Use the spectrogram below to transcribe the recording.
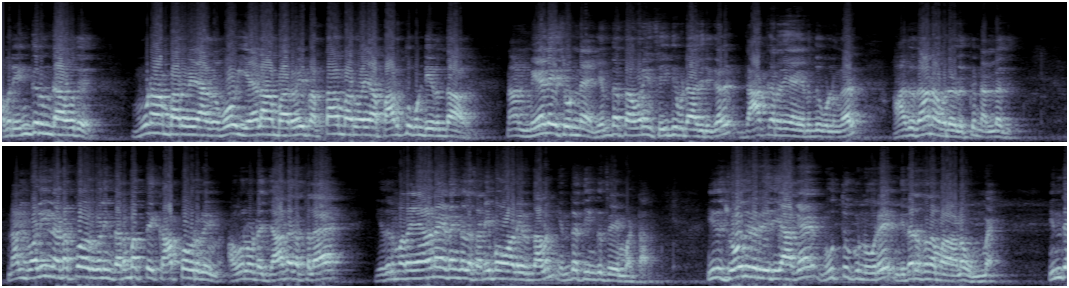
அவர் எங்கிருந்தாவது மூணாம் பார்வையாகவோ ஏழாம் பார்வை பத்தாம் பார்வையாக பார்த்து கொண்டிருந்தால் நான் மேலே சொன்ன எந்த தவறையும் செய்து விடாதீர்கள். ஜாக்கிரதையாக இருந்து கொள்ளுங்கள். அதுதான் அவர்களுக்கு நல்லது. நல்வழி நடப்பவர்களின் தர்மத்தை காப்பவர்களையும் அவர்களோட ஜாதகத்தில் எதிர்மறையான இடங்களில் சனி பகவான் இருந்தாலும் எந்த தீங்கு செய்ய மாட்டார். இது ஜோதிட ரீதியாக நூற்றுக்கு நூறு நிதர்சனமான உண்மை. இந்த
